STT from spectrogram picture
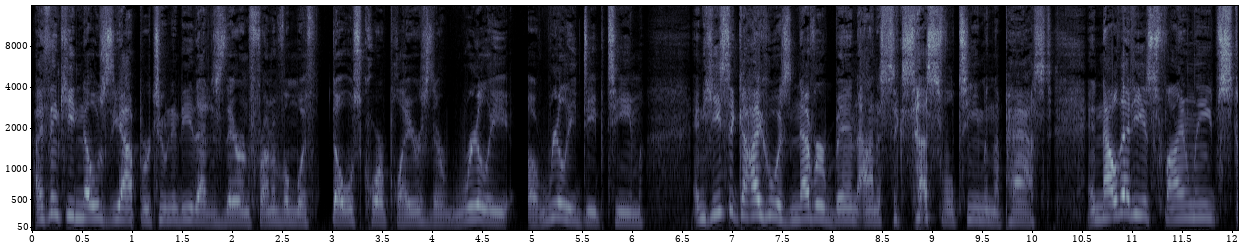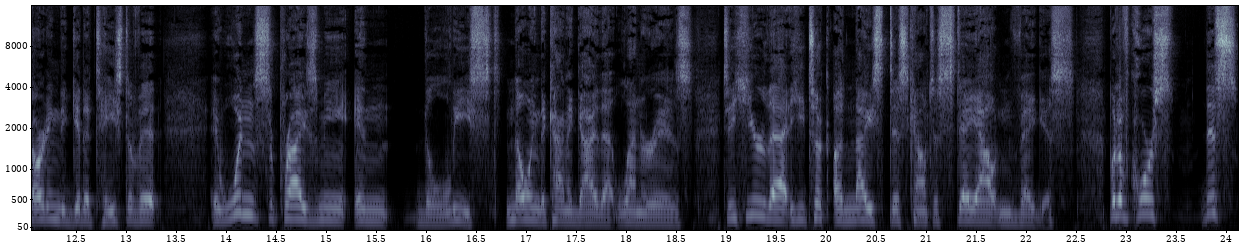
I think he knows the opportunity that is there in front of him with those core players. They're really a really deep team. And he's a guy who has never been on a successful team in the past. And now that he is finally starting to get a taste of it, it wouldn't surprise me in the least, knowing the kind of guy that Lehner is, to hear that he took a nice discount to stay out in Vegas. But of course, this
